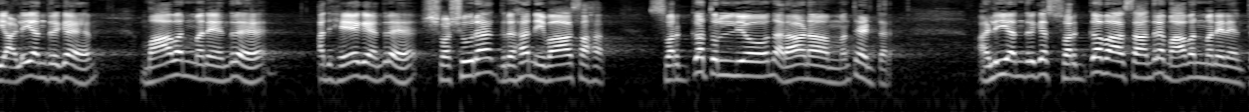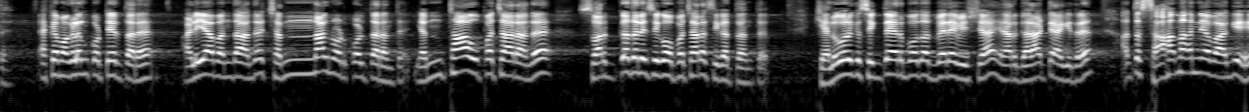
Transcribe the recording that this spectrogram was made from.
ಈ ಅಳಿಯಂದ್ರಿಗೆ ಮಾವನ ಮನೆ ಅಂದರೆ ಅದು ಹೇಗೆ ಅಂದರೆ ಶ್ವಶುರ ಗೃಹ ನಿವಾಸ ಸ್ವರ್ಗತುಲ್ಯೋ ನರಾಣಂ ಅಂತ ಹೇಳ್ತಾರೆ. ಅಳಿಯಂದ್ರಿಗೆ ಸ್ವರ್ಗವಾಸ ಅಂದರೆ ಮಾವನ ಮನೆಯೇ ಅಂತೆ. ಯಾಕೆ ಮಗಳನ್ನು ಕೊಟ್ಟಿರ್ತಾರೆ? ಅಳಿಯ ಬಂದ ಅಂದರೆ ಚೆನ್ನಾಗಿ ನೋಡ್ಕೊಳ್ತಾರಂತೆ. ಎಂಥ ಉಪಚಾರ ಅಂದರೆ ಸ್ವರ್ಗದಲ್ಲಿ ಸಿಗೋ ಉಪಚಾರ ಸಿಗತ್ತಂತೆ. ಕೆಲವರಿಗೆ ಸಿಗದೇ ಇರ್ಬೋದು, ಅದು ಬೇರೆ ವಿಷಯ. ಏನಾದ್ರು ಗಲಾಟೆ ಆಗಿದ್ರೆ ಅಂತ ಸಾಮಾನ್ಯವಾಗಿ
